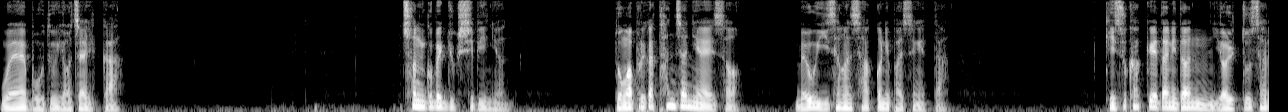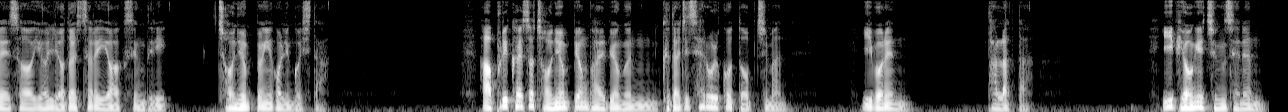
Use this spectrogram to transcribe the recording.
왜 모두 여자일까? 1962년 동아프리카 탄자니아에서 매우 이상한 사건이 발생했다. 기숙학교에 다니던 12살에서 18살의 여학생들이 전염병에 걸린 것이다. 아프리카에서 전염병 발병은 그다지 새로울 것도 없지만 이번엔 달랐다. 이 병의 증세는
